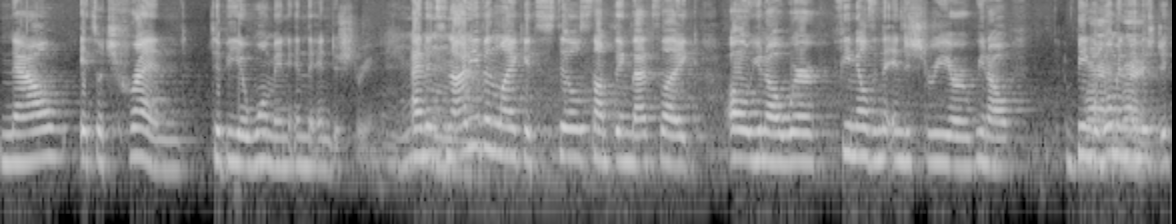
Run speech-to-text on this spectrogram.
now it's a trend to be a woman in the industry. And it's not even like it's still something that's like, oh, you know, we're females in the industry or, you know, being Right, a woman right. in the industry.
